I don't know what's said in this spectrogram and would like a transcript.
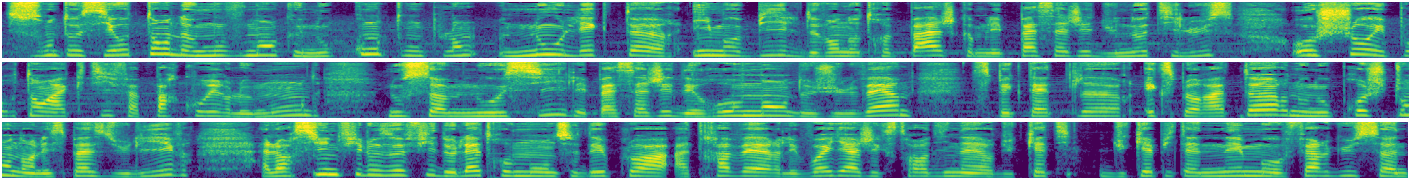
Ce sont aussi autant de mouvements que nous contemplons, nous, lecteurs immobiles devant notre page comme les passagers du Nautilus, au chaud et pourtant actifs à parcourir le monde. Nous sommes, nous aussi, les passagers des romans de Jules Verne, spectateurs, explorateurs, nous nous projetons dans l'espace du livre. Alors si une philosophie de l'être au monde se déploie à travers les voyages extraordinaires du, capitaine Nemo, Ferguson,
